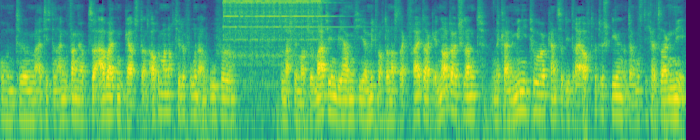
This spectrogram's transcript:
Und ähm, als ich dann angefangen habe zu arbeiten, gab es dann auch immer noch Telefonanrufe so nach dem Motto, Martin, wir haben hier Mittwoch, Donnerstag, Freitag in Norddeutschland eine kleine Minitour, kannst du die drei Auftritte spielen? Und dann musste ich halt sagen, nee,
